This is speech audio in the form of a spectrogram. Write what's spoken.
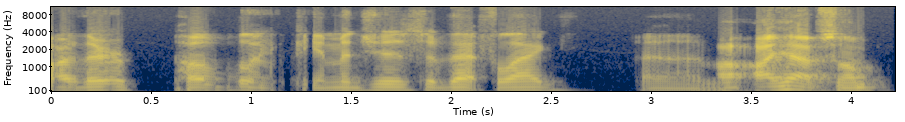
Are there public images of that flag? Um, I have some.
